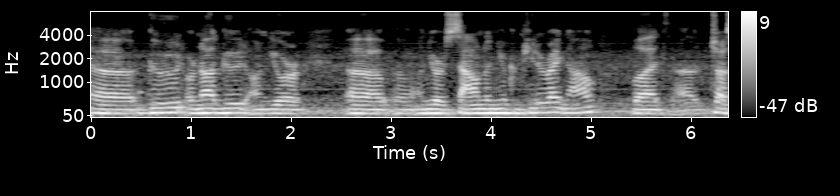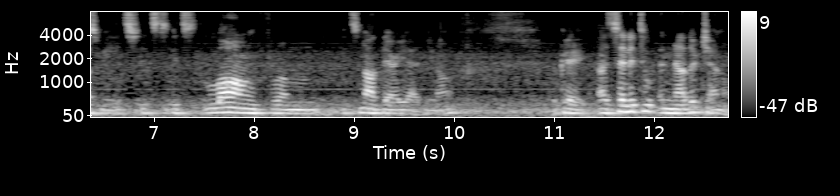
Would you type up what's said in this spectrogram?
uh, good or not good on your uh, uh, on your sound on your computer right now, but uh, trust me, it's it's it's long from it's not there yet. You know. Okay, I send it to another channel,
